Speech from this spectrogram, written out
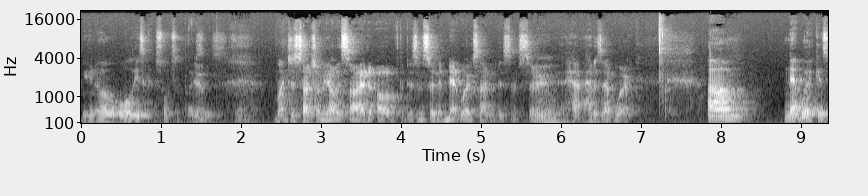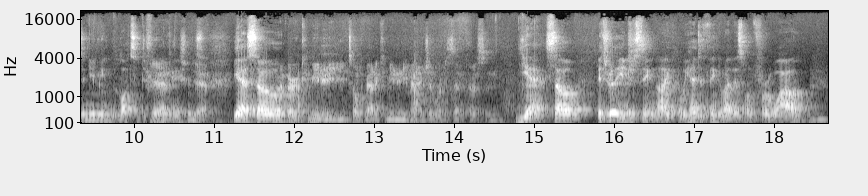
you know, all these sorts of places. Yeah. Might just touch on the other side of the business, so the network side of the business. So Mhm. how, how does that work? Um, network as in you mean lots of different yeah, locations? Yeah. Yeah, so or a community. You talk about a community manager. What does that person? yeah, so it's really interesting. Like we had to think about this one for a while. Mhm.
